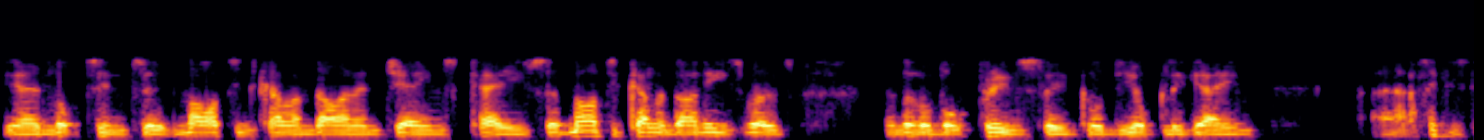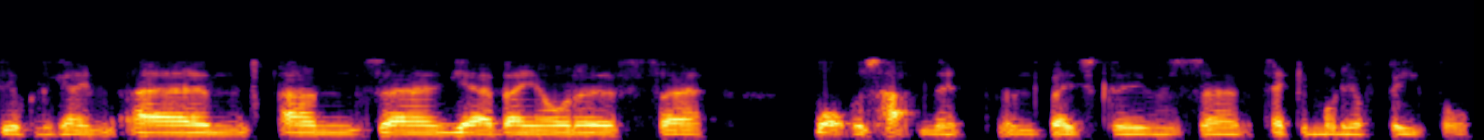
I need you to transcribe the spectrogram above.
you know looked into it, Martin Calladine and James Cave. So Martin Calladine, he's wrote another book previously called The Ugly Game. Uh, I think it's The Ugly Game, um, and uh, yeah, they unearth uh, what was happening, and basically it was uh, taking money off people,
